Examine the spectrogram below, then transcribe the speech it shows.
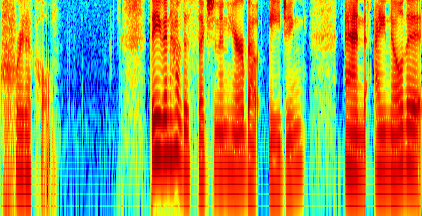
critical. They even have this section in here about aging. And I know that,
